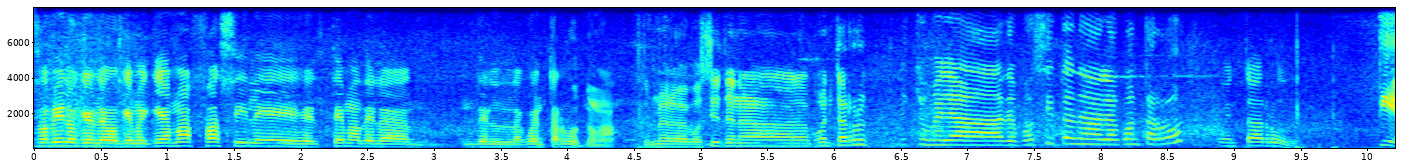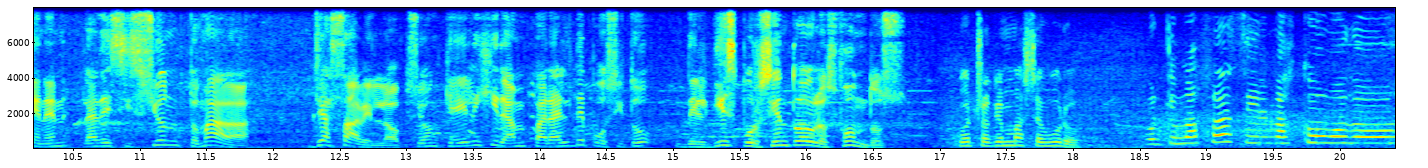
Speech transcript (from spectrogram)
A mí lo que, lo que me queda más fácil es el tema de la, de la cuenta RUT nomás. ¿Que me la depositen a la cuenta RUT? ¿Que me la depositen a la cuenta RUT? Cuenta RUT tienen la decisión tomada. Ya saben la opción que elegirán para el depósito del 10% de los fondos. Encuentro que es más seguro. Porque es más fácil, más cómodo.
